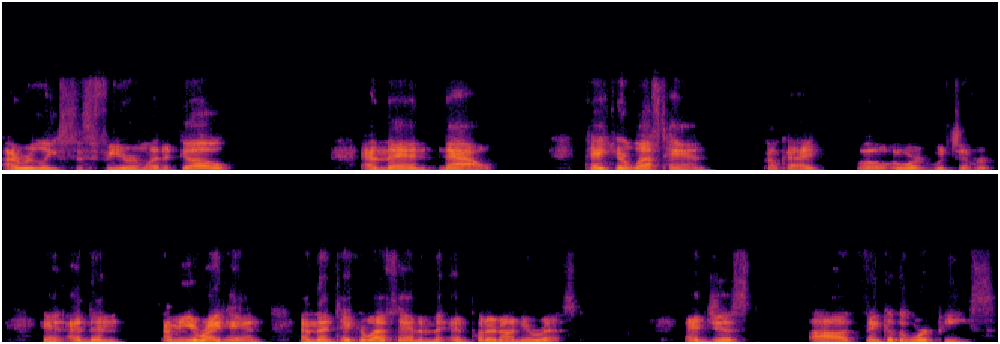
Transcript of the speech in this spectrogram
I release this fear and let it go. And then now take your left hand, okay, well, or whichever hand, and then, I mean, your right hand, and then take your left hand and, and put it on your wrist. And just uh, think of the word peace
